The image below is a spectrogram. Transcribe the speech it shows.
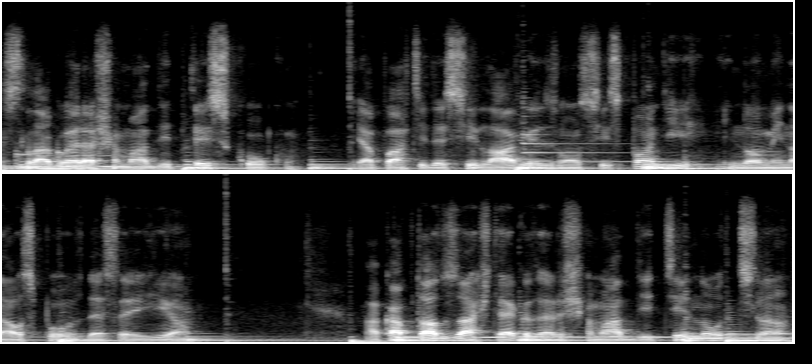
Essa lagoa era chamada de Texcoco, e a partir desse lago eles vão se expandir e dominar os povos dessa região. A capital dos astecas era chamada de Tenochtitlan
